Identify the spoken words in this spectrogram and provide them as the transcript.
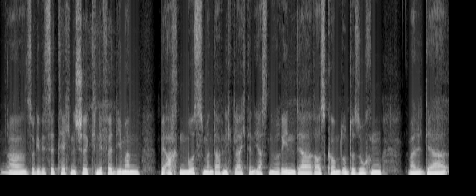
äh, so gewisse technische Kniffe, die man beachten muss. Man darf nicht gleich den ersten Urin, der rauskommt, untersuchen, weil der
